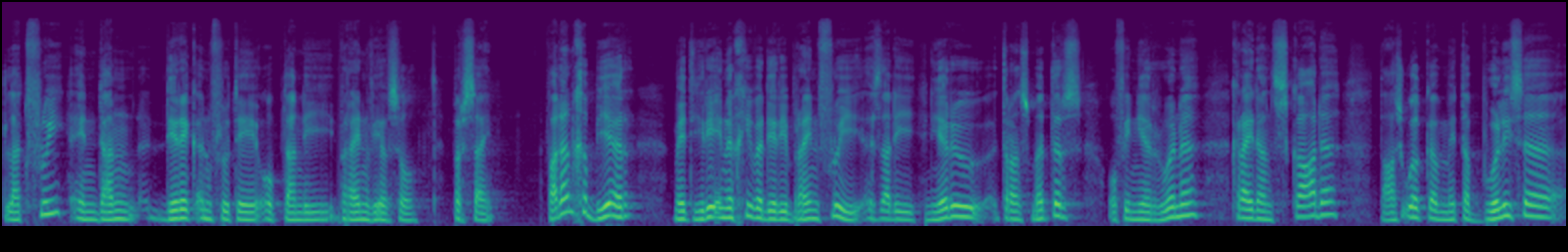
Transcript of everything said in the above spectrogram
laat vloei en dan direk invloed hê op dan die breinweefsel per se. Wat dan gebeur met hierdie energie wat deur die brein vloei is dat die neurotransmitters of die neurone kry dan skade Daar's ook 'n metabooliese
